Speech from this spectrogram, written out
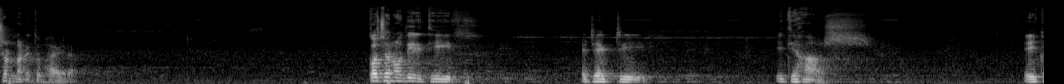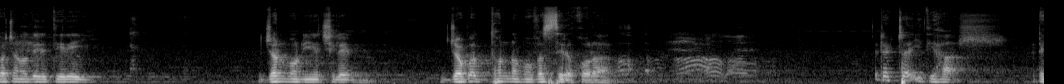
সম্মানিত ভাইয়েরা, কচা নদীর তীর, এটি একটি ইতিহাস। এই কচা নদীর তীরেই জন্ম নিয়েছিলেন জগৎধন্য মুফাসসির কোরআন। এটা একটা ইতিহাস, এটা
